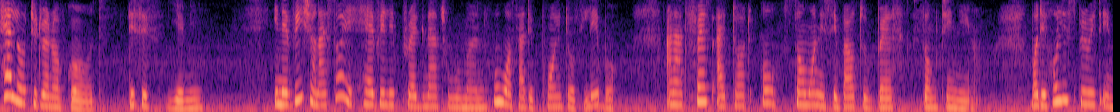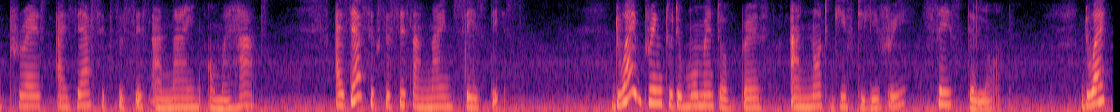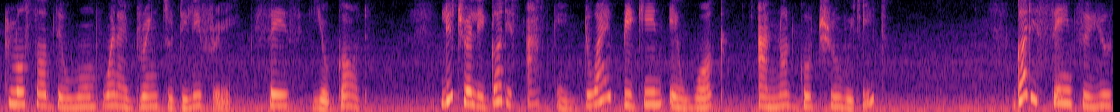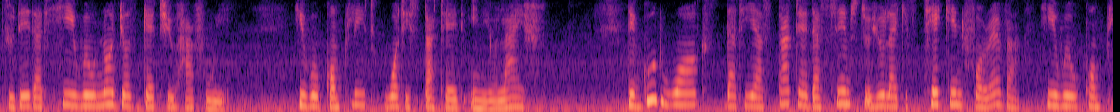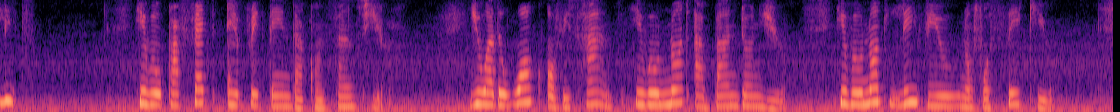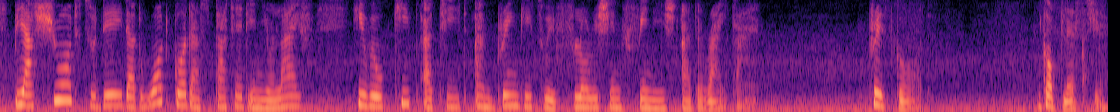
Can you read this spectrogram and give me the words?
Hello, children of God. This is Yemi. In a vision, I saw a heavily pregnant woman who was at the point of labor. And at first, I thought, oh, someone is about to birth something new. But the Holy Spirit impressed Isaiah 66 and 9 on my heart. Isaiah 66 and 9 says this Do I bring to the moment of birth and not give delivery? says the Lord. Do I close up the womb when I bring to delivery? says your God. Literally, God is asking, Do I begin a work and not go through with it? God is saying to you today that He will not just get you halfway, He will complete what He started in your life. The good works that He has started that seems to you like it's taking forever, He will complete. He will perfect everything that concerns you. You are the work of His hands. He will not abandon you. He will not leave you nor forsake you. Be assured today that what God has started in your life, He will keep at it and bring it to a flourishing finish at the right time. Praise God. God bless you.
